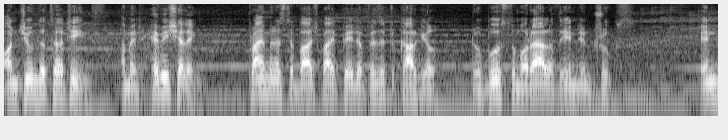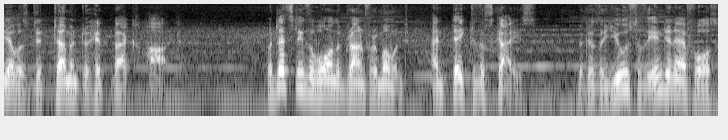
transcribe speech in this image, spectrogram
On June the 13th, amid heavy shelling, Prime Minister Vajpayee paid a visit to Kargil to boost the morale of the Indian troops. India was determined to hit back hard. But let's leave the war on the ground for a moment and take to the skies, because the use of the Indian Air Force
